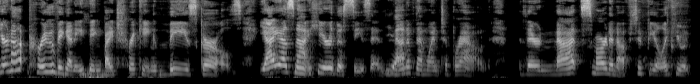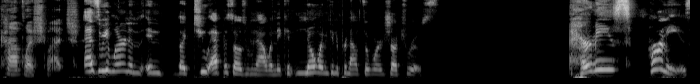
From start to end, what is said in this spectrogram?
you're not proving anything by tricking these girls. Yaya's not here this season. Yeah. None of them went to Brown. they're not smart enough to feel like you accomplished much. As we learn in in like two episodes from now, when they can, no one can pronounce the word chartreuse. Hermes? Hermes,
